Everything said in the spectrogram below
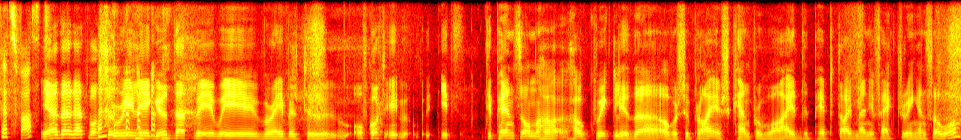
that's fast. Yeah, that, that was really good that we, we were able to. Of course, it, it depends on how, how quickly the our suppliers can provide the peptide manufacturing and so on.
